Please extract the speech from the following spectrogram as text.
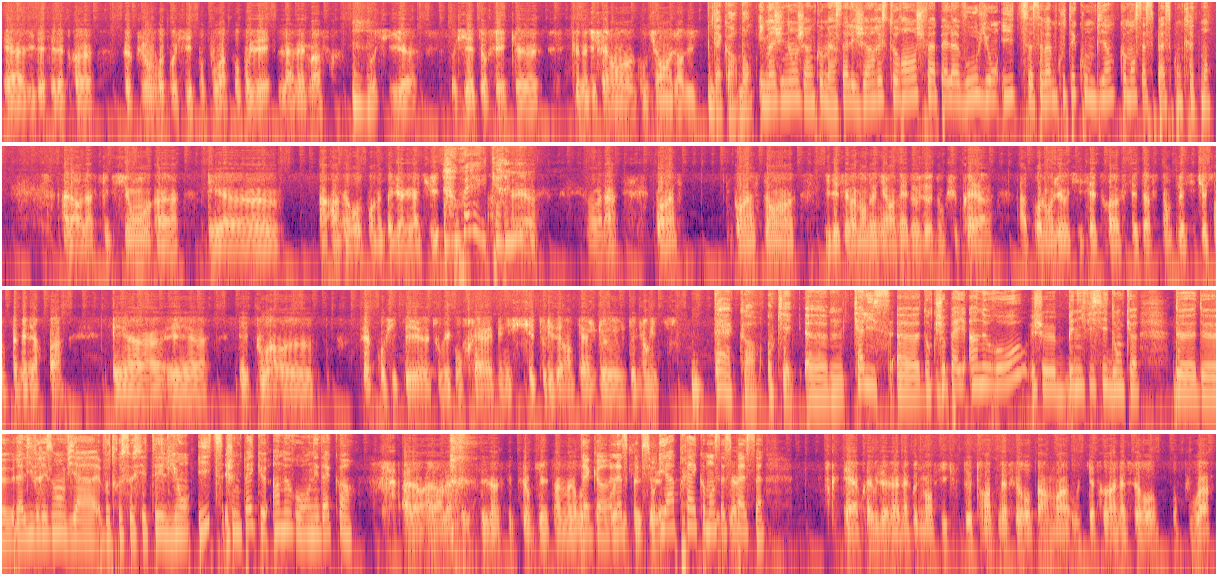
Et euh, l'idée, c'est d'être le plus nombreux possible pour pouvoir proposer la même offre Mhm. aussi euh, aussi étoffée que que nos différents concurrents aujourd'hui. D'accord. Bon, imaginons j'ai un commerce. Allez, j'ai un restaurant, je fais appel à vous, Lyon Hits. Ça, ça va me coûter combien? Comment ça se passe concrètement? Alors, l'inscription euh, est euh, à 1 euro pour ne pas dire gratuite. Ah ouais, carrément. Après, voilà. Pour l'in- pour l'instant, l'idée c'est vraiment de venir en aide aux autres, donc je suis prêt à, à prolonger aussi cette offre, cette offre tant que la situation ne s'améliore pas et, euh, et, euh, et pouvoir euh, faire profiter tous mes confrères et bénéficier de tous les avantages de, de Lyon. D'accord, ok. Euh, Calice, euh, donc je paye 1 euro, je bénéficie donc de, de la livraison via votre société Lyon Hits. Je ne paye que 1 euro, on est d'accord? Alors, alors là, c'est l'inscription qui est un euro. D'accord, l'inscription. Et après, comment ça se passe? Et après, vous avez un abonnement fixe de 39 euros par mois ou de 89 euros pour pouvoir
